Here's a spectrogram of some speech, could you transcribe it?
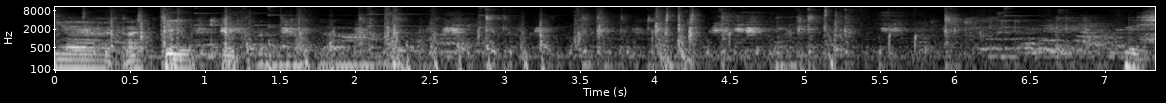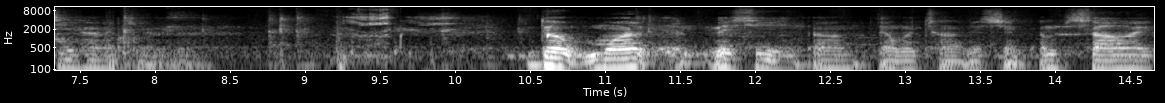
Yeah, I think you probably know. Let's see how it goes. The one, let's see, um, that one time, let's see, I'm sorry.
